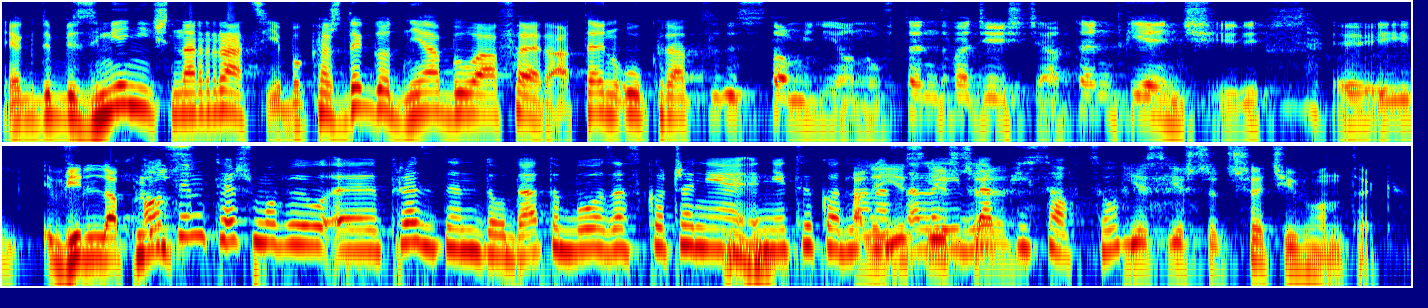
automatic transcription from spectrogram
jak gdyby zmienić narrację, bo każdego dnia była afera. Ten ukradł 100 milionów, ten 20, ten 5, y, y, Villa O Plus. tym też mówił prezydent Duda. To było zaskoczenie nie tylko dla nas, ale i dla pisowców. Jest jeszcze trzeci wątek.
